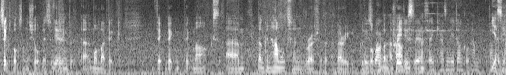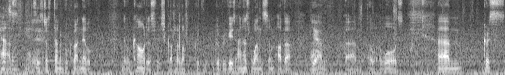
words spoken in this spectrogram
six books on the shortlist, Yeah. including uh, one by Vic. Vic, Vic, Vic Marks. Um, Duncan Hamilton wrote a, a very good Who's book won about, previously, I think, hasn't he, Duncan, Ham- Duncan Yes, he has. Yes, Yeah. he's just done a book about Neville Neville Cardus, which got a lot of good good reviews and has won some other um, Yeah. um, awards. Um, Chris.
